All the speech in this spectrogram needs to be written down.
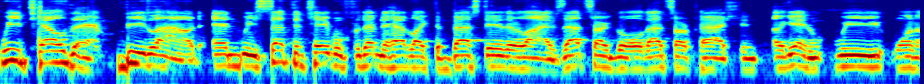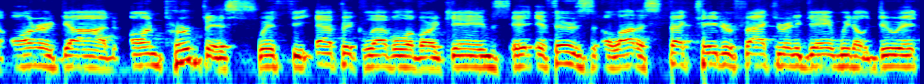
We tell them, be loud, and we set the table for them to have like the best day of their lives. That's our goal. That's our passion. Again, we want to honor God on purpose with the epic level of our games. If there's a lot of spectator factor in a game, we don't do it.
